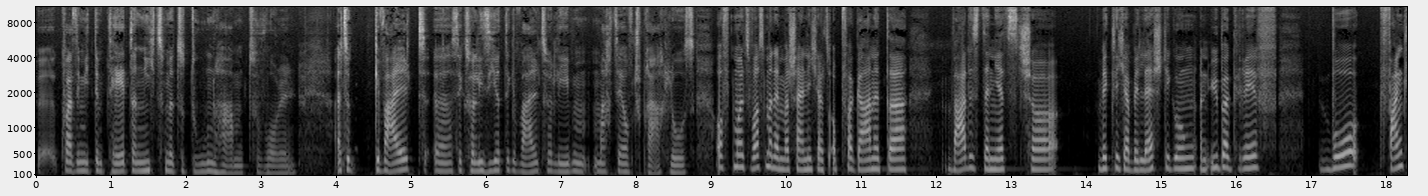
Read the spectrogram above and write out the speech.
äh, quasi mit dem Täter nichts mehr zu tun haben zu wollen. Also Gewalt, äh, sexualisierte Gewalt zu erleben, macht sehr oft sprachlos. Oftmals weiß man denn wahrscheinlich als Opfer gar nicht da, war das denn jetzt schon wirklich eine Belästigung, ein Übergriff? Wo fängt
